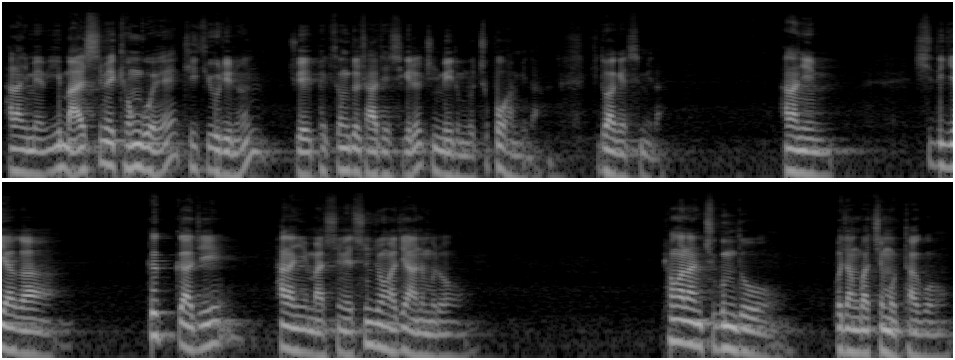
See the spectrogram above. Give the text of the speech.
하나님의 이 말씀의 경고에 귀 기울이는 주의 백성들 다 되시기를 주님의 이름으로 축복합니다. 기도하겠습니다. 하나님, 시드기야가 끝까지 하나님의 말씀에 순종하지 않으므로 평안한 죽음도 보장받지 못하고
